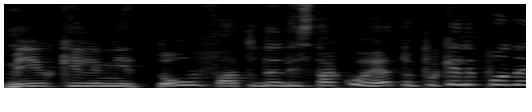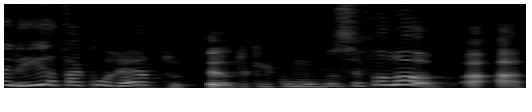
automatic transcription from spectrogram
meio que limitou o fato dele estar correto, porque ele poderia estar correto. Tanto que, como você falou, a, a,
